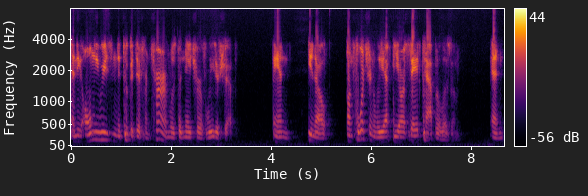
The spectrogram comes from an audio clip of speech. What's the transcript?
And the only reason it took a different turn was the nature of leadership. And you know, unfortunately, FDR saved capitalism, and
